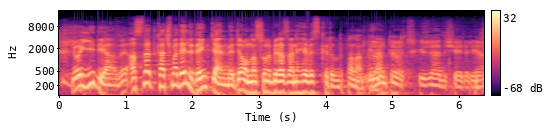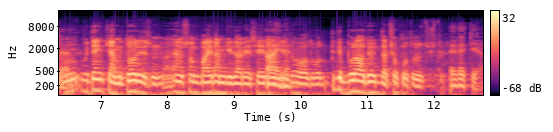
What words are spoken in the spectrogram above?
Yo iyiydi ya abi. Aslında kaçma değil de denk gelmedi. Ondan sonra biraz hani heves kırıldı falan filan. Evet evet güzeldi şeyler ya. Güzeldi. Bu, bu denk gelmedi doğru diyorsun. En son bayram girdi araya seyran Aynen. girdi o oldu oldu. Bir de Burak'ı dövdüler çok mutluluğumuz düştü. Evet ya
